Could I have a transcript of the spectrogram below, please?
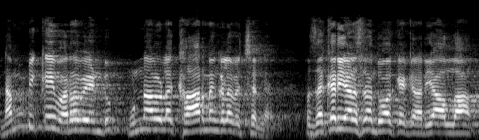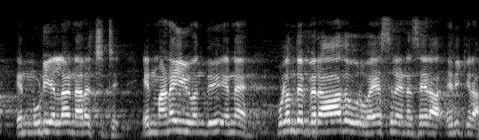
நம்பிக்கை வர வேண்டும். முன்னால் உள்ள காரணங்களை வச்சல்ல. இப்போ ஜக்கரியாலஸ்லாம் துவா கேட்கிறார் யா அல்லா என் முடியெல்லாம் நரைச்சிட்டு என் மனைவி வந்து என்ன குழந்தை பெறாத ஒரு வயசில் என்ன செய்கிறா இருக்கிறா?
